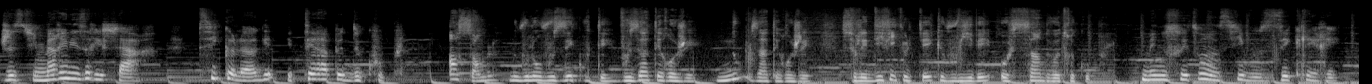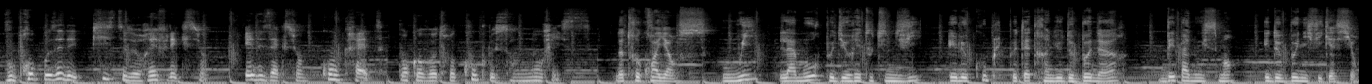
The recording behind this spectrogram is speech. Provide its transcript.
Je suis Marie-Lise Richard, psychologue et thérapeute de couple. Ensemble, nous voulons vous écouter, vous interroger, nous interroger sur les difficultés que vous vivez au sein de votre couple. Mais nous souhaitons aussi vous éclairer, vous proposer des pistes de réflexion et des actions concrètes pour que votre couple s'en nourrisse notre croyance. Oui, l'amour peut durer toute une vie et le couple peut être un lieu de bonheur, d'épanouissement et de bonification.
